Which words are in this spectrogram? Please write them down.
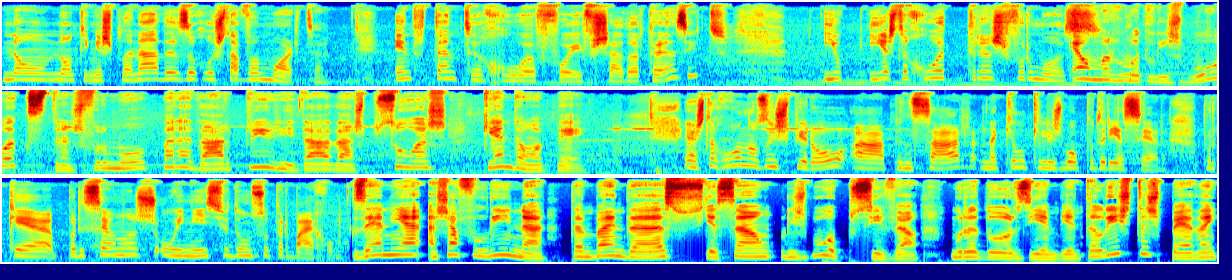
não, não tinha esplanadas, a rua estava morta. Entretanto, a rua foi fechada ao trânsito. E, e esta rua transformou-se. É uma rua de Lisboa que se transformou para dar prioridade às pessoas que andam a pé. Esta rua nos inspirou a pensar naquilo que Lisboa poderia ser, porque pareceu-nos o início de um super bairro. Xénia Achafolina, também da Associação Lisboa Possível. Moradores e ambientalistas pedem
